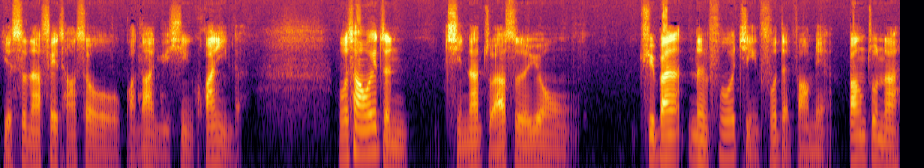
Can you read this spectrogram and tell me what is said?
也是呢非常受广大女性欢迎的。无创微整其呢，主要是用祛斑、嫩肤、紧肤等方面，帮助呢。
